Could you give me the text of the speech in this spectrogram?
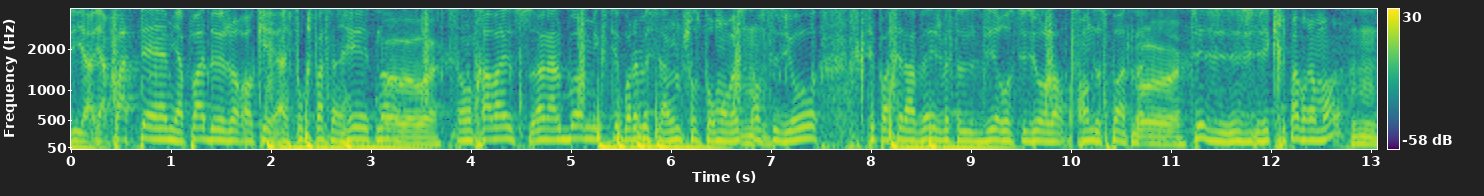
Il n'y a, a pas de thème, il n'y a pas de genre, ok, il faut que je fasse un hit. Non? ouais, ouais. on travaille sur un album, mixtape, whatever, c'est la même chose pour moi. Jusqu'en Mhm. studio. Ce qui s'est passé la veille, je vais te le dire au studio, genre, on the spot. Là. Tu sais, j'écris pas vraiment. Mhm.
